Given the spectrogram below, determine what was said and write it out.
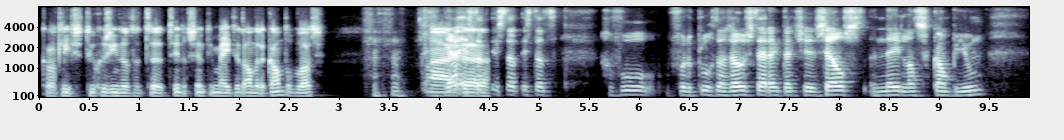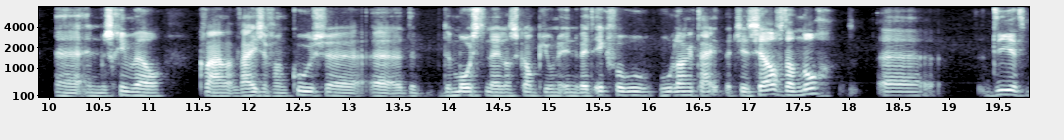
had het liefst natuurlijk gezien dat het eh, 20 centimeter de andere kant op was. Maar, ja, is dat, is, dat, is dat gevoel voor de ploeg dan zo sterk dat je zelfs een Nederlandse kampioen eh, en misschien wel qua wijze van koersen eh, de, de mooiste Nederlandse kampioen in weet ik voor hoe, hoe lange tijd, dat je zelfs dan nog eh, die het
